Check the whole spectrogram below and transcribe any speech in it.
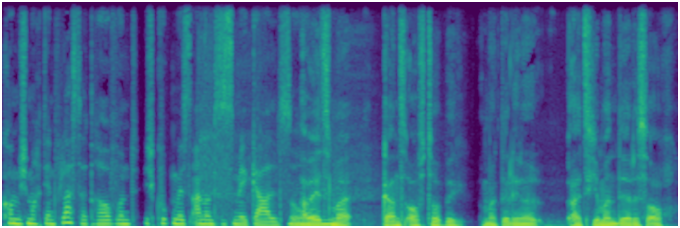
komm, ich mach dir ein Pflaster drauf und ich gucke mir es an und es ist mir egal. So. Aber jetzt mal ganz off-topic, Magdalena, als jemand, der das auch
